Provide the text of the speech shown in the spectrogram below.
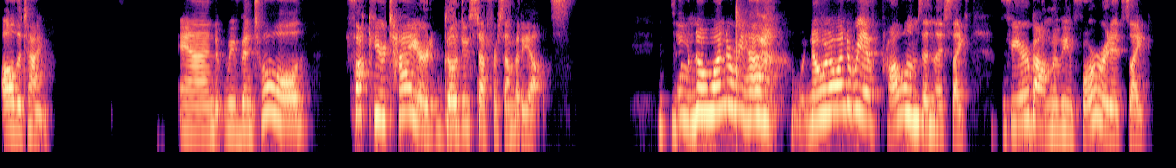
all the time. And we've been told, fuck, you're tired, go do stuff for somebody else. so no wonder we have no wonder we have problems and this like fear about moving forward. It's like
